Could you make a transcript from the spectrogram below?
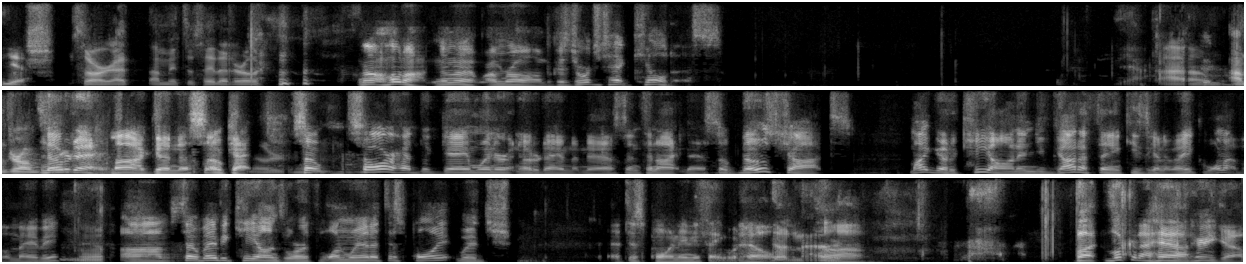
Yes. Sorry, I, I meant to say that earlier. No, hold on. No, no, I'm wrong because Georgia Tech killed us. yeah, um, I'm drawing Notre Dame. My goodness. Okay. So Sarr had the game winner at Notre Dame that missed, and tonight missed. So those shots might go to Keion, and you've got to think he's going to make one of them, maybe. Yeah. Um, so maybe Keion's worth one win at this point, which at this point anything would help. doesn't matter. Um, but looking ahead, here you go.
